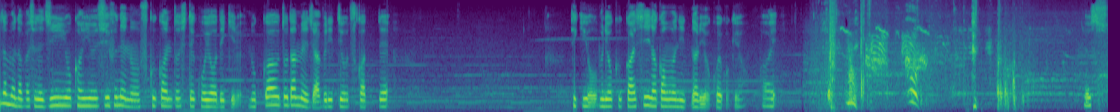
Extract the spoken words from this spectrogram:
々な場所で人員を勧誘し、船の副官として雇用できる。ノックアウトダメージアビリティを使って、敵を無力化し、仲間になるよう声かけよう。はい。よし。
